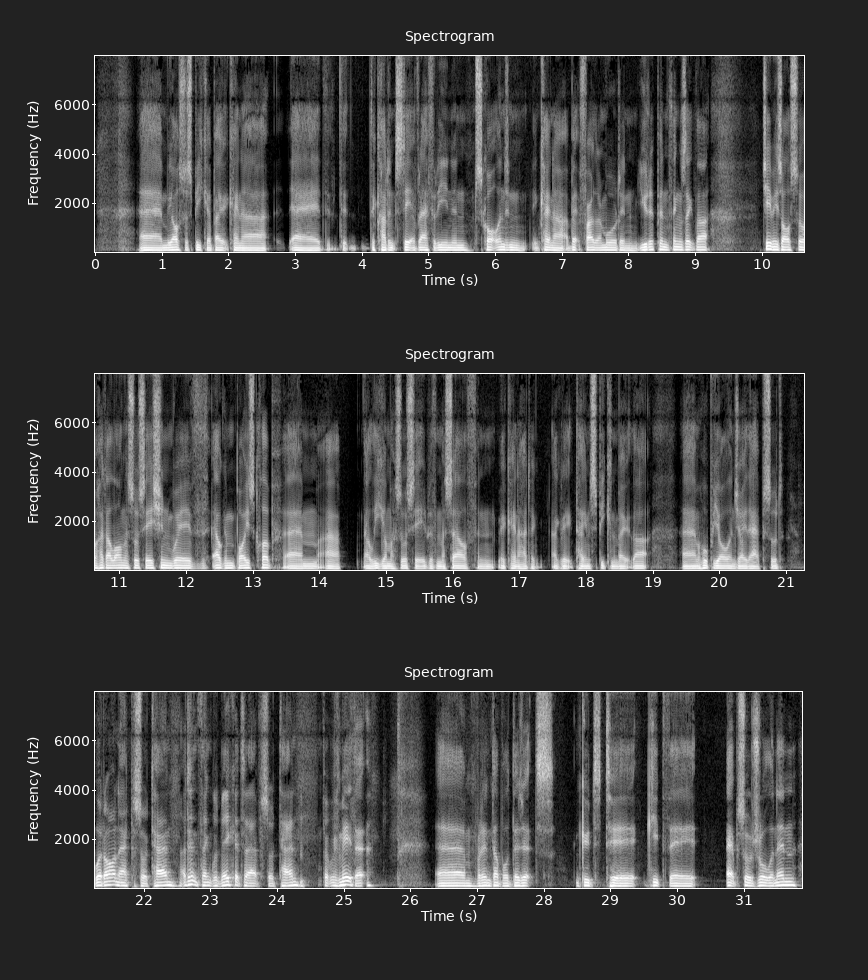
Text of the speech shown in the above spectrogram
Um, we also speak about kind of uh, the, the, the current state of refereeing in Scotland and, and kind of a bit further more in Europe and things like that. Jamie's also had a long association with Elgin Boys Club, um, a, a league I'm associated with myself, and we kind of had a, a, great time speaking about that. Um, I hope you all enjoy the episode. We're on episode 10. I didn't think we'd make it to episode 10, but we've made it. Um, we're in double digits. Good to keep the episodes rolling in.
